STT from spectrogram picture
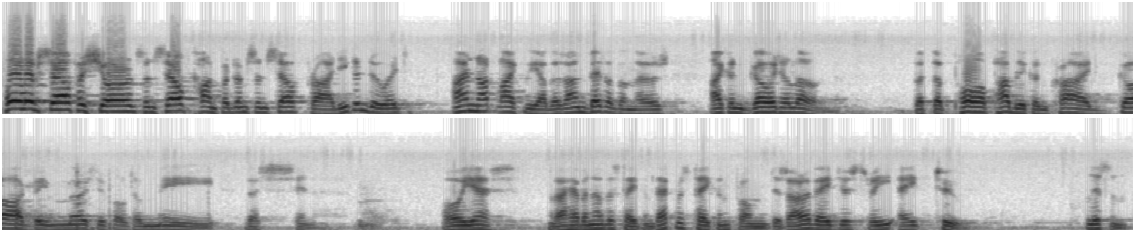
Full of self-assurance and self-confidence and self-pride. He can do it. I'm not like the others. I'm better than those. I can go it alone. But the poor publican cried, God be merciful to me, the sinner. Oh yes, and I have another statement. That was taken from Desire of Ages 382. Listen,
